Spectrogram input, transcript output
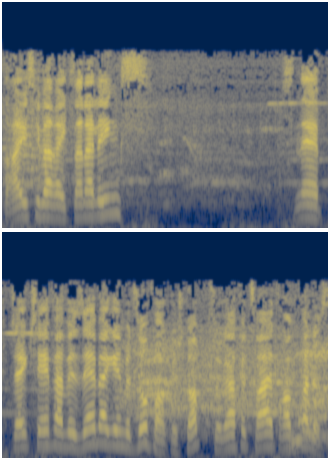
Drei Receiver rechts, einer links. Snap. Jack Schäfer will selber gehen, wird sofort gestoppt. Sogar für zwei Traumverlust.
